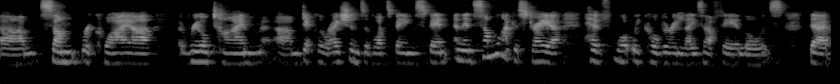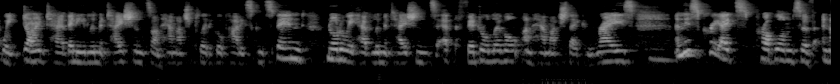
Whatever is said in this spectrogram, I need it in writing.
um, some require real time um, declarations of what's being spent. And then some, like Australia, have what we call very laissez faire laws that we don't have any limitations on how much political parties can spend, nor do we have limitations at the federal level on how much they can raise. Mm. And this creates problems of an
